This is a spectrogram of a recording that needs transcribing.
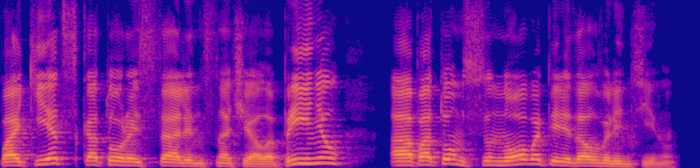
пакет, с которой Сталин сначала принял, а потом снова передал Валентину.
